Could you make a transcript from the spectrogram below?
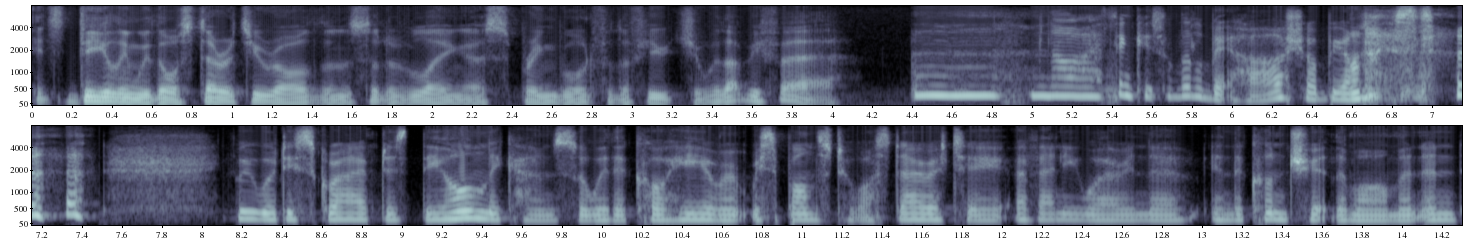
it's dealing with austerity rather than sort of laying a springboard for the future. Would that be fair? Mm, no, I think it's a little bit harsh, I'll be honest. We were described as the only council with a coherent response to austerity of anywhere in the in the country at the moment. And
